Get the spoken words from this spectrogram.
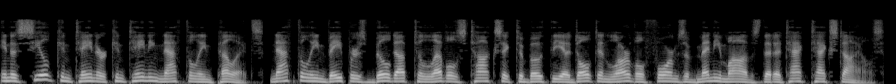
In a sealed container containing naphthalene pellets, naphthalene vapors build up to levels toxic to both the adult and larval forms of many moths that attack textiles.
